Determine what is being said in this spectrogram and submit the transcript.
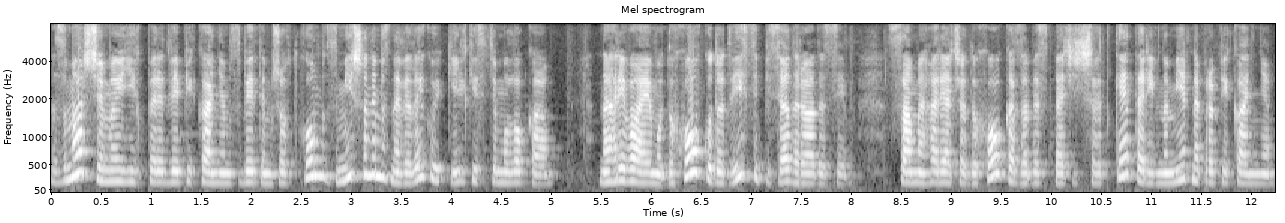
змащуємо їх перед випіканням збитим жовтком, змішаним з невеликою кількістю молока. Нагріваємо духовку до 250 градусів. Саме гаряча духовка забезпечить швидке та рівномірне пропікання.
